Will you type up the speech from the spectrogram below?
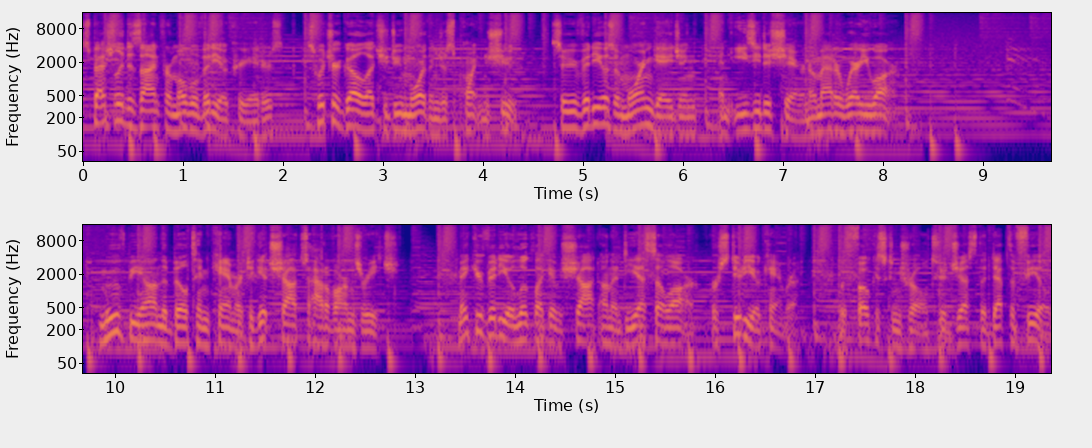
Specially designed for mobile video creators, Switcher Go lets you do more than just point and shoot, so your videos are more engaging and easy to share no matter where you are. Move beyond the built in camera to get shots out of arm's reach. Make your video look like it was shot on a DSLR or studio camera with focus control to adjust the depth of field.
